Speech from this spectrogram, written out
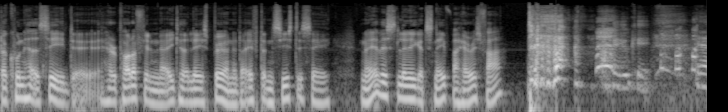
der kun havde set uh, Harry Potter-filmen og ikke havde læst bøgerne, der efter den sidste sagde, Nå, jeg vidste slet ikke, at Snape var Harrys far. Okay, okay. Ja.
